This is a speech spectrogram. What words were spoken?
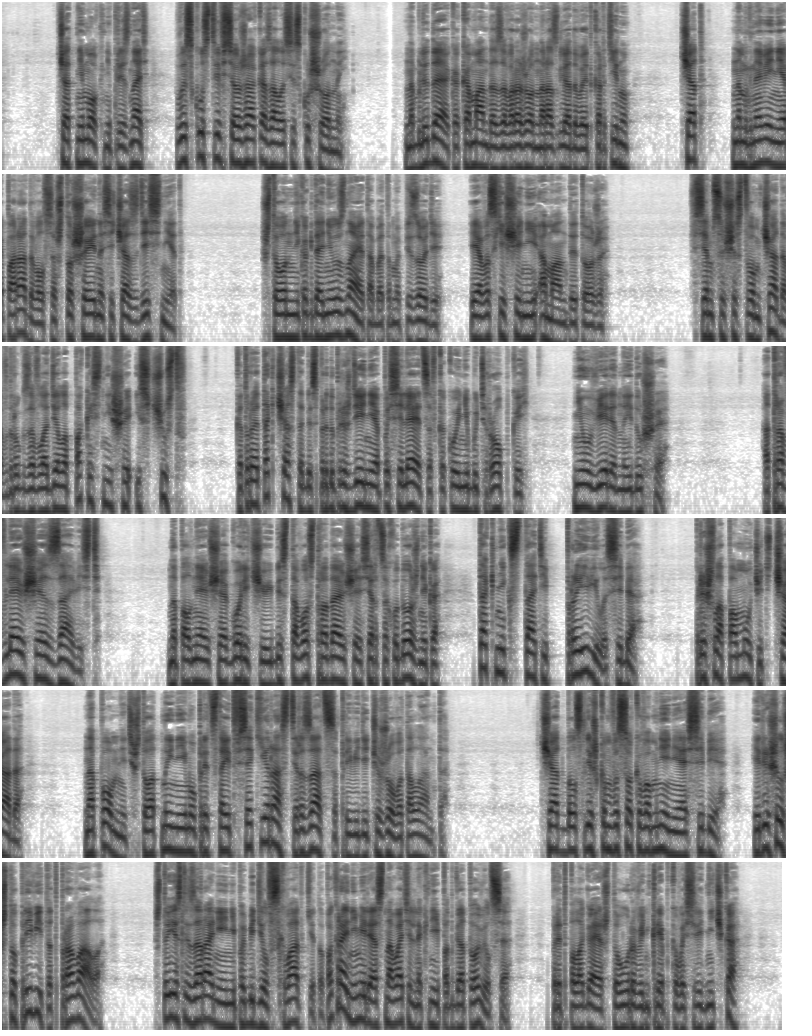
Чат не мог не признать, в искусстве все же оказалась искушенной. Наблюдая, как команда завороженно разглядывает картину, Чат на мгновение порадовался, что Шейна сейчас здесь нет, что он никогда не узнает об этом эпизоде и о восхищении Аманды тоже. Всем существом чада вдруг завладело пакостнейшее из чувств, которое так часто без предупреждения поселяется в какой-нибудь робкой, неуверенной душе. Отравляющая зависть, наполняющая горечью и без того страдающее сердце художника, так не кстати проявила себя. Пришла помучить чада, напомнить, что отныне ему предстоит всякий раз терзаться при виде чужого таланта. Чад был слишком высокого мнения о себе и решил, что привит от провала, что если заранее не победил в схватке, то, по крайней мере, основательно к ней подготовился, предполагая, что уровень крепкого середнячка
